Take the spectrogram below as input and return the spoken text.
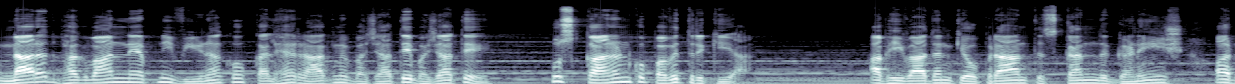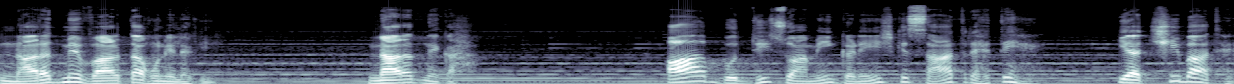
नारद भगवान ने अपनी वीणा को कलह राग में बजाते बजाते उस कानन को पवित्र किया। अभिवादन के उपरांत स्कंद, गणेश और नारद में वार्ता होने लगी। नारद ने कहा आप बुद्धि स्वामी गणेश के साथ रहते हैं। ये अच्छी बात है।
